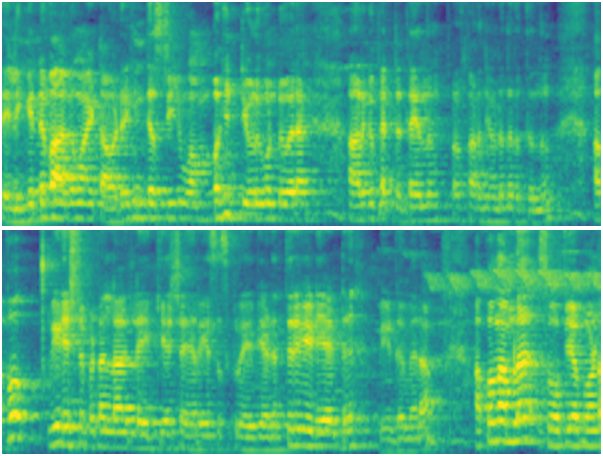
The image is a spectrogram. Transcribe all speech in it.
തെലുങ്കിന്റെ ഭാഗമായിട്ട് അവിടെ ഒരു ഇൻഡസ്ട്രിയിൽ വമ്പ ഹിറ്റുകൾ കൊണ്ടുവരാൻ ആൾക്ക് പറ്റട്ടെ എന്ന് പറഞ്ഞുകൊണ്ട് നിർത്തുന്നു. അപ്പോൾ വീഡിയോ ഇഷ്ടപ്പെട്ട എല്ലാവരും ലൈക്ക് ചെയ്യുക ഷെയർ ചെയ്യുക സബ്സ്ക്രൈബ് ചെയ്യുക. അടുത്തൊരു വീഡിയോ ആയിട്ട് വീണ്ടും വരാം. അപ്പോൾ നമ്മൾ സോഫിയ പോണ്ട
